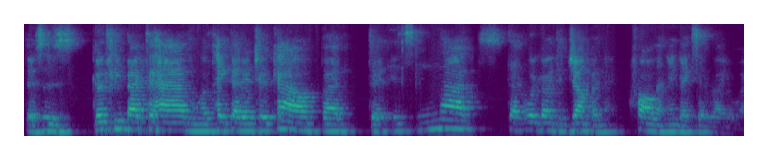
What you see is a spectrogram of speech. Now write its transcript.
this is good feedback to have, and we'll take that into account. But it's not that we're going to jump and crawl and index it right away.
